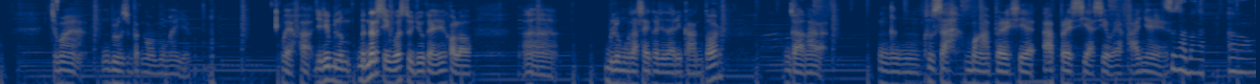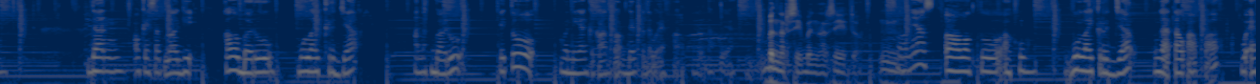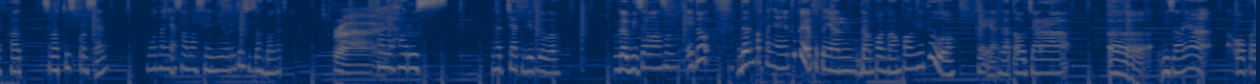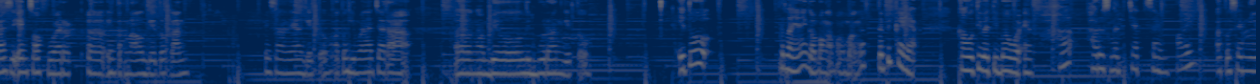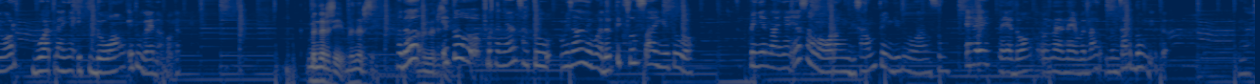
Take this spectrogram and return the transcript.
Cuma belum sempat ngomong aja. WFH jadi belum bener sih gue setuju kayaknya kalau eh, belum ngerasain kerja dari kantor nggak nggak ng- susah mengapresiasi apresiasi WFH-nya ya. Susah banget. Em, dan oke satu lagi. Kalau baru mulai kerja anak baru itu mendingan ke kantor daripada WFH menurut aku ya. Bener sih bener sih itu. Hmm. soalnya eh, waktu aku mulai kerja nggak tahu apa WFH 100% mau nanya sama senior itu susah banget. Right. Kayak harus ngechat gitu loh. Nggak bisa langsung itu dan pertanyaannya tuh kayak pertanyaan gampang-gampang gitu loh. Kayak nggak tahu cara eh, misalnya operasiin software eh, internal gitu kan misalnya gitu atau gimana cara eh, ngambil liburan gitu itu pertanyaannya gampang-gampang banget tapi kayak kalau tiba-tiba WFH harus ngechat senpai atau senior buat nanya itu doang itu nggak enak banget bener sih bener sih Padahal Bener sih. itu pertanyaan satu misalnya lima detik selesai gitu loh. Pengen nanyanya sama orang di samping gitu langsung. Eh, hey, nanya doang, nanya, nanya bentar, bentar dong gitu. Nah,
